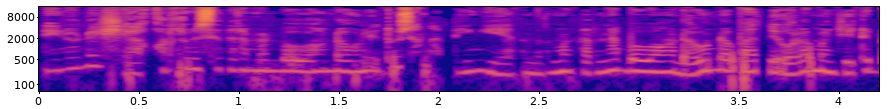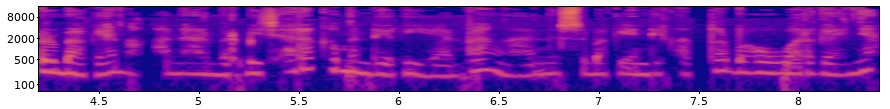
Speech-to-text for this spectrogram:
Di Indonesia, konsumsi tanaman bawang daun itu sangat tinggi ya teman-teman karena bawang daun dapat diolah menjadi berbagai makanan. Berbicara kemandirian pangan sebagai indikator bahwa warganya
